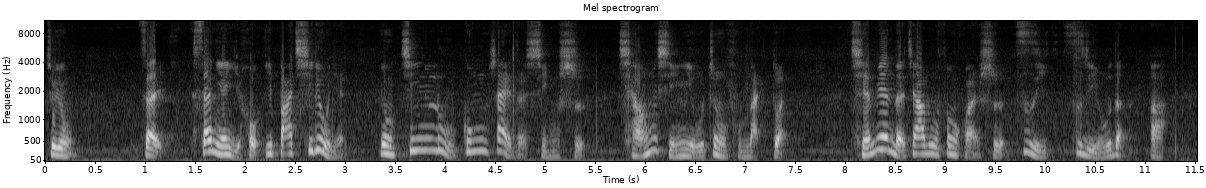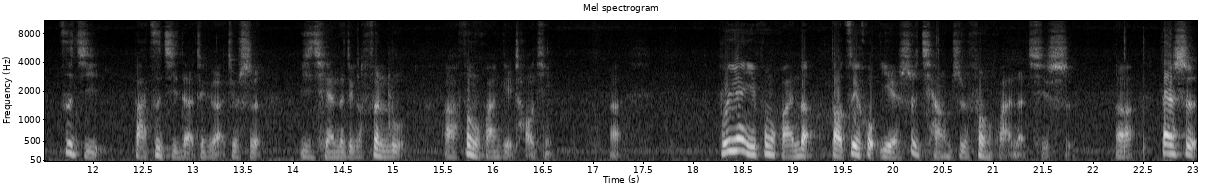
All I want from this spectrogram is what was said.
就用在三年以后，一八七六年，用金禄公债的形式强行由政府买断。前面的加入奉还是自自由的啊，自己把自己的这个就是以前的这个俸禄啊奉还给朝廷，啊，不愿意奉还的到最后也是强制奉还的，其实啊，但是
